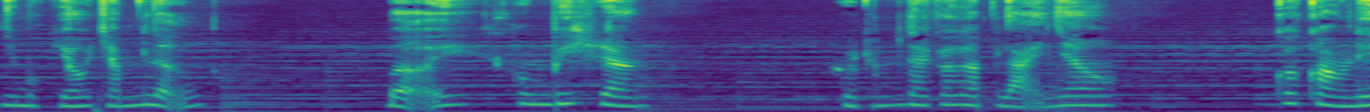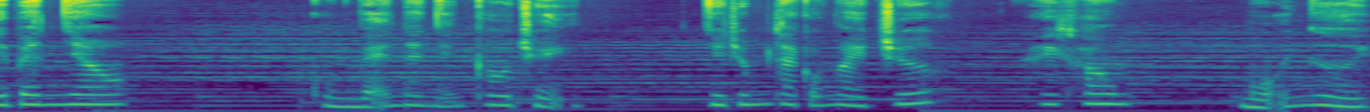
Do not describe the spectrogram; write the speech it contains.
như một dấu chấm lửng, bởi không biết rằng rồi chúng ta có gặp lại nhau, có còn đi bên nhau, cùng vẽ nên những câu chuyện như chúng ta có ngày trước hay không, mỗi người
